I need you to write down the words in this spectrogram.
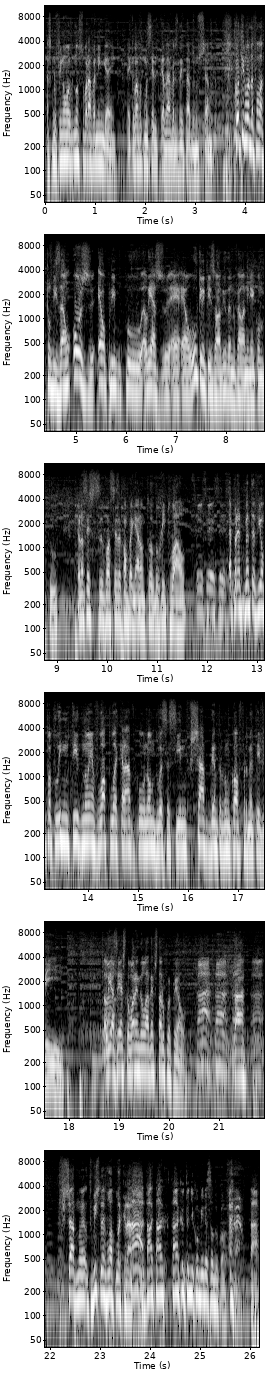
Acho que no fim não, não sobrava ninguém. Acabava com uma série de cadáveres deitados no chão. Continuando a falar de televisão, hoje é o, o aliás, é, é, o último episódio da novela Ninguém Como Tu. Eu não sei se vocês acompanharam todo o ritual. Sim, sim, sim, sim. Aparentemente havia um papelinho metido num envelope lacrado com o nome do assassino fechado dentro de um cofre na TVI. Aliás, a esta hora ainda lá deve estar o papel. Tá, tá, tá. tá. tá. Fechado no. Tu viste o envelope lacrado? Tá, tá, tá, tá que eu tenho a combinação do cofre. tá, tá.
